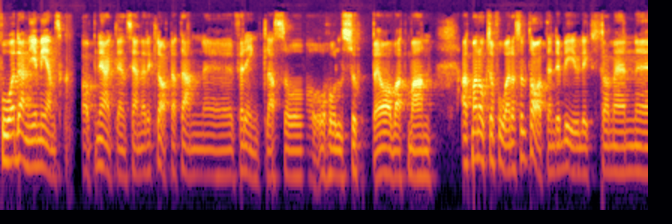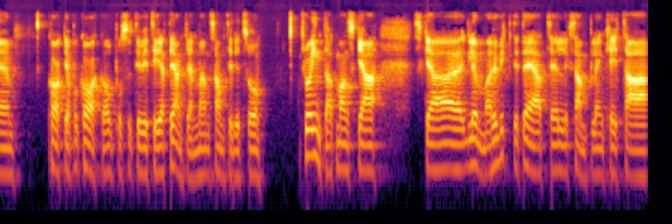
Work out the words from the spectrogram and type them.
få den gemenskapen egentligen. Sen är det klart att den eh, förenklas och, och hålls uppe av att man, att man också får resultaten. Det blir ju liksom en eh, kaka på kaka av positivitet egentligen. Men samtidigt så tror jag inte att man ska ska glömma hur viktigt det är att till exempel en Keita,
